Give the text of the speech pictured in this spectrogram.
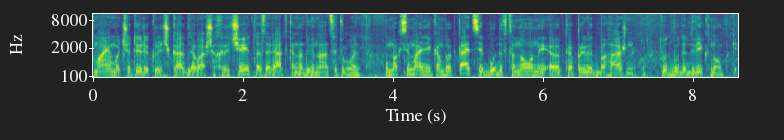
Маємо 4 крючка для ваших речей та зарядка на 12 вольт. У максимальній комплектації буде встановлений електропривід багажнику. Тут буде дві кнопки.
